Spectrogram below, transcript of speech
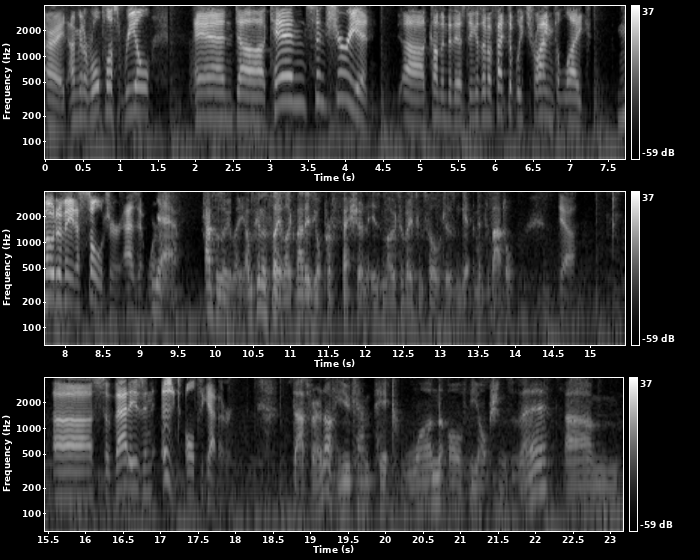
All right, I'm gonna roll plus real, and uh, can Centurion uh, come into this because I'm effectively trying to like motivate a soldier, as it were. Yeah, absolutely. I was going to say like that is your profession is motivating soldiers and get them into battle. Yeah. Uh, so that is an eight altogether. That's fair enough. You can pick one of the options there. Um,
